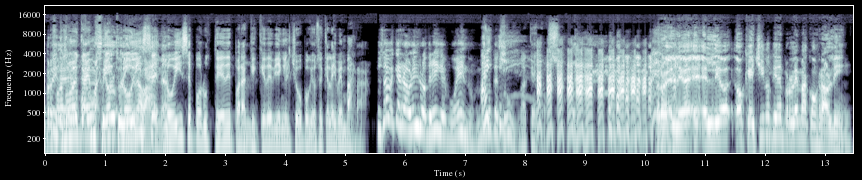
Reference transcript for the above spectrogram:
pero son como. Yo lo una hice, vaina. lo hice por ustedes para que quede bien el show porque yo sé que la iba a embarrar. Tú sabes que Raúl Rodríguez es bueno, mejor que tú. Asqueroso. Pero el lío, el, el lío- ok, Chino tiene problemas con Raulín,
